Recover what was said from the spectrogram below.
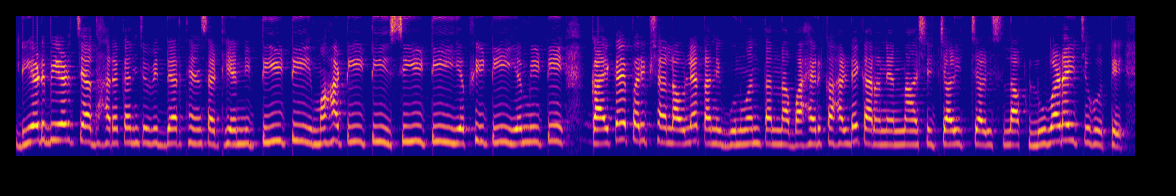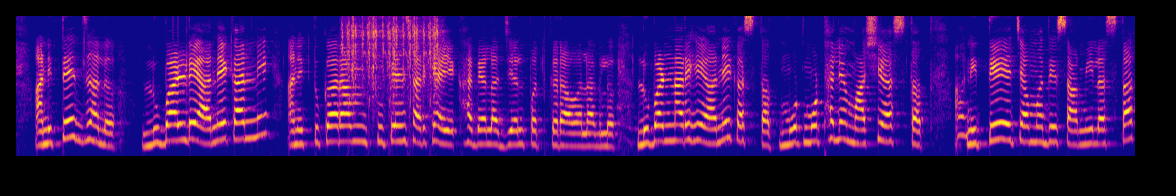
डी एड बी एडच्या धारकांच्या विद्यार्थ्यांसाठी यांनी टी टी महा T T C E T F E T M E T काय काय परीक्षा लावल्यात आणि गुणवंतांना बाहेर काढले? कारण यांना असे चाळीस चाळीस लाख लुबाडायचे होते. आणि तेच झालं. लुबाडले अनेकांनी आणि तुकाराम सुपेंसारख्या एखाद्याला जेल पत्करावं लागलं. लुबाडणारे हे अनेक असतात. मोठमोठाले मासे असतात. आणि ते याच्यामध्ये सामील असतात.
